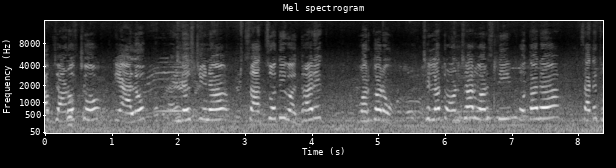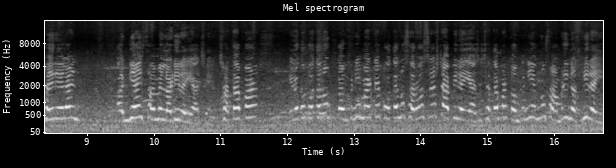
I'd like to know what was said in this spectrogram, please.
આપ જાણો છો કે આલોક ઇન્ડસ્ટ્રીના સાતસોથી વધારે વર્કરો છેલ્લા ત્રણ ચાર વર્ષથી પોતાના સાથે થઈ રહેલા અન્યાય સામે લડી રહ્યા છે. છતાં પણ એ લોકો પોતાનું કંપની માટે પોતાનું સર્વશ્રેષ્ઠ આપી રહ્યા છે. છતાં પણ કંપની એમનું સાંભળી નથી રહી.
